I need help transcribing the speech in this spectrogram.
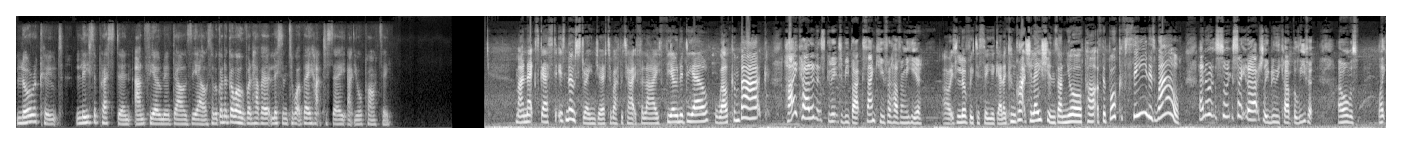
Laura Coote, Lisa Preston, and Fiona Dalziel. So we're going to go over and have a listen to what they had to say at your party. My next guest is no stranger to Appetite for Life, Fiona Dalziel. Welcome back. Hi, Karen. It's great to be back. Thank you for having me here. Oh, it's lovely to see you again, and congratulations on your part of the book of Seen as well. I know it's so exciting. I actually really can't believe it. I'm almost like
